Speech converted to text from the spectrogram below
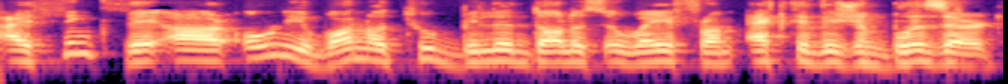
I think they are only one or two billion dollars away from Activision Blizzard,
